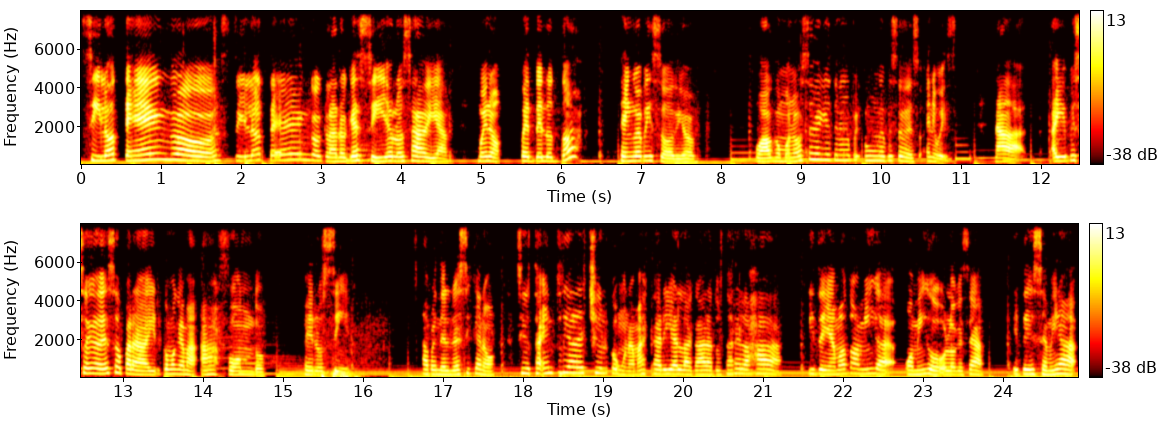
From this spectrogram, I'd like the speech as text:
Sí lo tengo. Sí lo tengo. Claro que sí, yo lo sabía. Bueno, pues de los dos tengo episodios. Wow, como no sabía que yo tenía un episodio de eso. Anyways, nada, hay episodio de eso para ir como que más a fondo. Pero sí, aprender a decir que no. Si tú estás en tu día de chill con una mascarilla en la cara, tú estás relajada y te llama tu amiga o amigo o lo que sea y te dice, mira,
